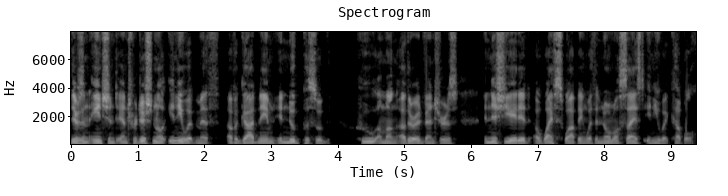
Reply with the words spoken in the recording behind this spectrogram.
There's an ancient and traditional Inuit myth of a god named Inugpusug, who, among other adventures, initiated a wife swapping with a normal sized Inuit couple.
